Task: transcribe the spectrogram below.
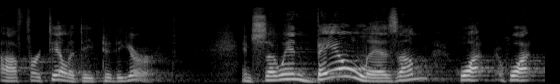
uh, fertility to the earth. And so in Baalism, what, what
